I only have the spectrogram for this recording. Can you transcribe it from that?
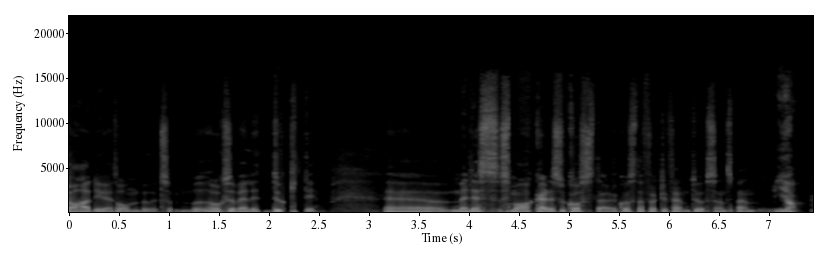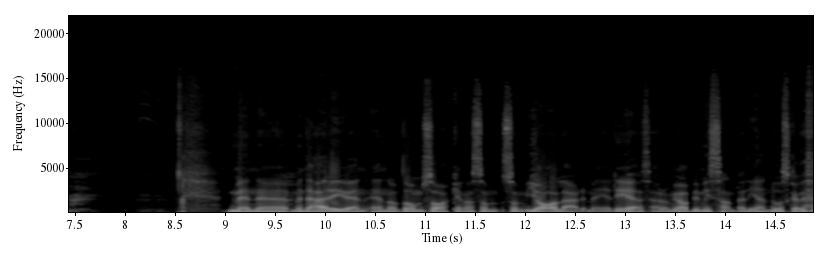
Jag hade ju ett ombud som var också väldigt duktig. Uh, men det smakade så kostar det kostar 45 000 spänn. Ja. Men, uh, men det här är ju en, en av de sakerna som, som jag lärde mig. Det är så här, om jag blir misshandlad igen, då ska, det,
